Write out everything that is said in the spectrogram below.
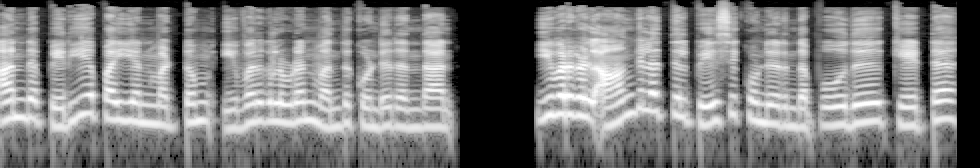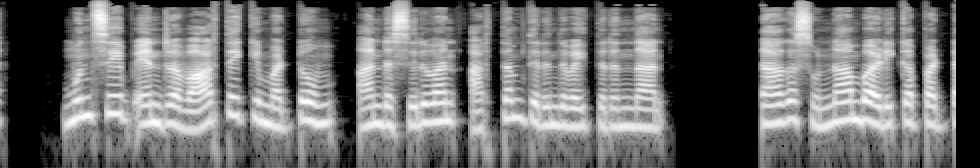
அந்த பெரிய பையன் மட்டும் இவர்களுடன் வந்து கொண்டிருந்தான். இவர்கள் ஆங்கிலத்தில் பேசிக் கொண்டிருந்த போது கேட்ட முன்சீப் என்ற வார்த்தைக்கு மட்டும் அந்த சிறுவன் அர்த்தம் தெரிந்து வைத்திருந்தான். தாக சுண்ணாம்பு அடிக்கப்பட்ட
